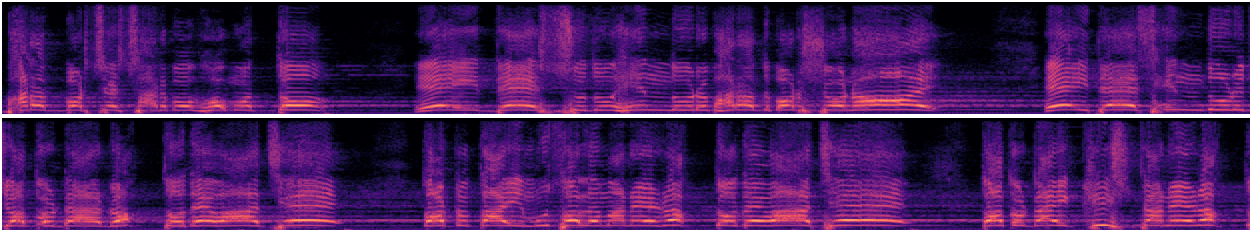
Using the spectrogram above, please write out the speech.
ভারতবর্ষের সার্বভৌমত্ব, এই দেশ শুধু হিন্দুর ভারতবর্ষ নয় এই দেশ হিন্দুর যতটা রক্ত দেওয়া আছে, ততটাই মুসলমানের রক্ত দেওয়া আছে, ততটাই খ্রিস্টানের রক্ত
